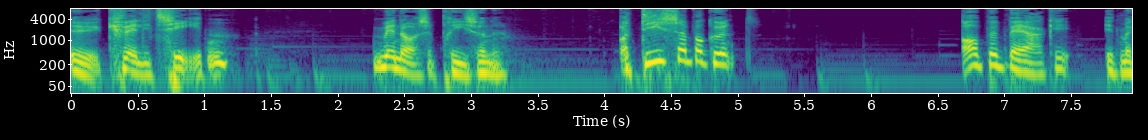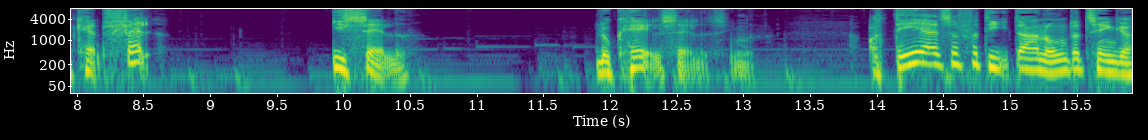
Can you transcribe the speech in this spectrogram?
øh, kvaliteten, men også priserne. Og de er så begyndt at bemærke et markant fald i salget. Lokalsalget, Simon. Og det er altså fordi, der er nogen, der tænker,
